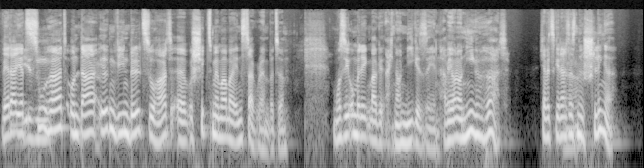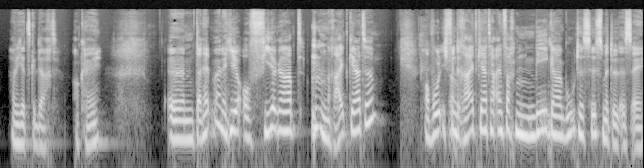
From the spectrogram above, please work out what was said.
wer da jetzt zuhört und da irgendwie ein Bild zu hat, äh, schickt's mir mal bei Instagram bitte. Muss ich unbedingt mal, hab ich noch nie gesehen, habe ich auch noch nie gehört. Ich habe jetzt gedacht, ja. das ist eine Schlinge. Habe ich jetzt gedacht. Okay. Ähm, dann hätten wir hier auf vier gehabt Reitgärte. Obwohl ich ja. finde Reitgärte einfach ein mega gutes Hilfsmittel ist, ey.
